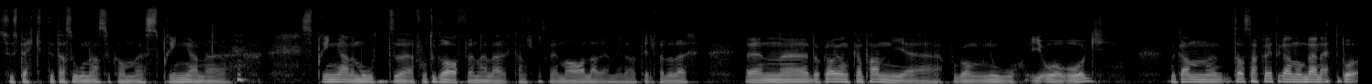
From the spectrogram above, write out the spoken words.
suspekte personer som kommer springende, springende mot eh, fotografen, eller kanskje vi skal si maleren i det tilfellet der. En, eh, dere har jo en kampanje på gang nå i år òg. Vi kan eh, ta og snakke litt om den etterpå.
